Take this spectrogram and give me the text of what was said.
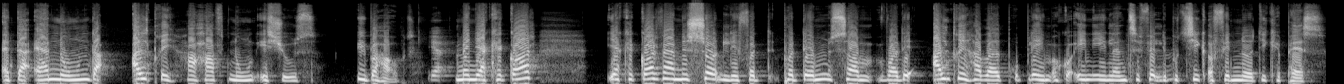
at der er nogen, der aldrig har haft nogen issues überhaupt. Ja. Men jeg kan godt, jeg kan godt være misundelig for, på dem, som, hvor det aldrig har været et problem at gå ind i en eller anden tilfældig butik og finde noget, de kan passe.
